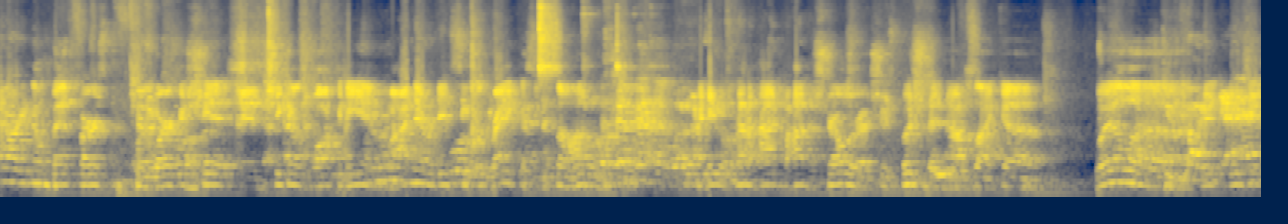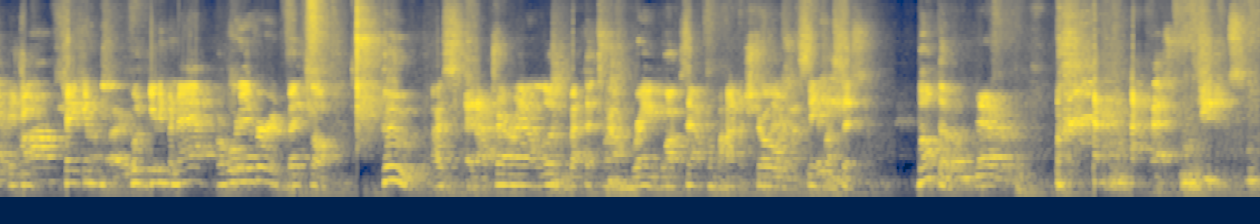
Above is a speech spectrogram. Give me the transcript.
I'd already known Beth first to work and shit, and she comes walking in. But I never did see Ray because he was so little. And he was kind of hiding behind the stroller as she was pushing it. And I was like, uh, well, uh, did, did, you, did you take him, put, get him a nap or whatever? And Beth's all, who? I, s- and I turn around and look. About that time, Ray walks out from behind the stroller and I see him. I said, both of them. Never.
